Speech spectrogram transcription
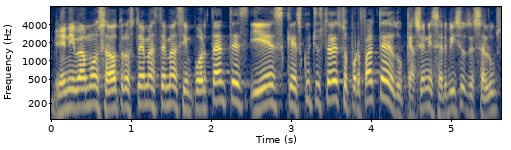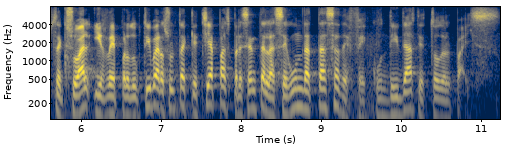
Bien, y vamos a otros temas, temas importantes, y es que escuche usted esto, por falta de educación y servicios de salud sexual y reproductiva, resulta que Chiapas presenta la segunda tasa de fecundidad de todo el país.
